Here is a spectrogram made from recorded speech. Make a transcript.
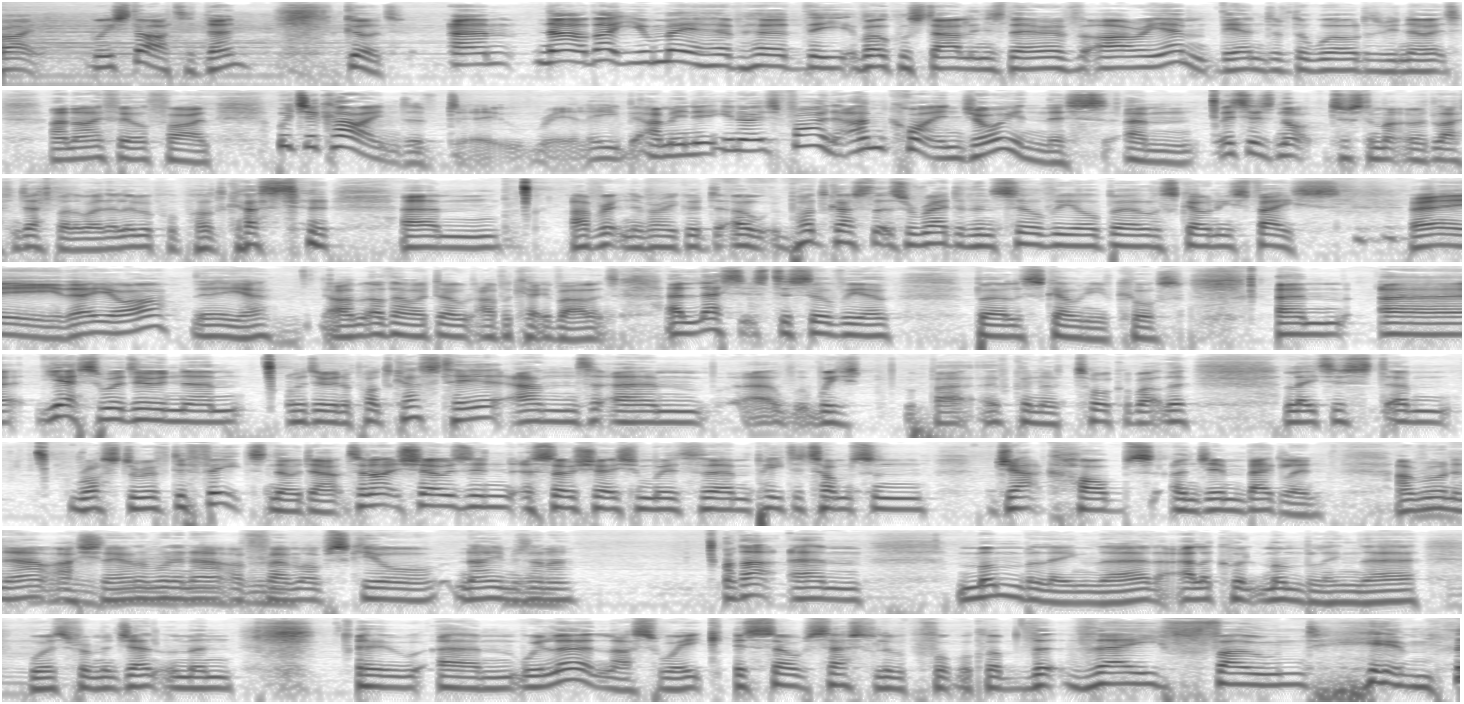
Right, we started then. Good. Um, now that you may have heard the vocal stylings there of REM, "The End of the World as We Know It," and I feel fine, which I kind of do, really. I mean, it, you know, it's fine. I'm quite enjoying this. Um, this is not just a matter of life and death, by the way. The Liverpool podcast. um, I've written a very good oh podcast that's redder than Silvio Berlusconi's face. hey, there you are. There you are. Um, although I don't advocate violence, unless it's to Silvio Berlusconi, of course. Um, uh, yes, we're doing um, we're doing a podcast here, and um, uh, we are going to talk about the latest. Um, roster of defeats, no doubt. Tonight's show is in association with um, Peter Thompson, Jack Hobbs, and Jim Beglin. I'm running out, actually, and I'm running out of um, obscure names, aren't I? That um, mumbling there, that eloquent mumbling there, was from a gentleman who um, we learned last week is so obsessed with Liverpool Football Club that they phoned him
